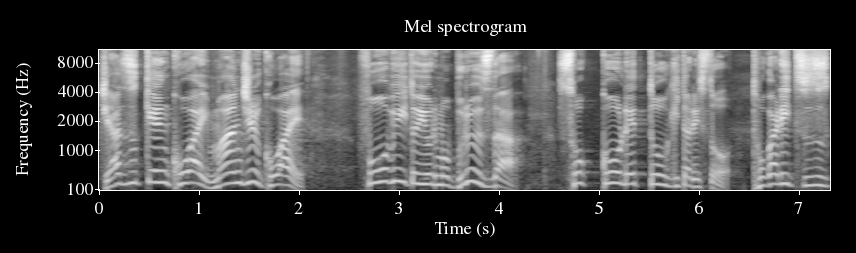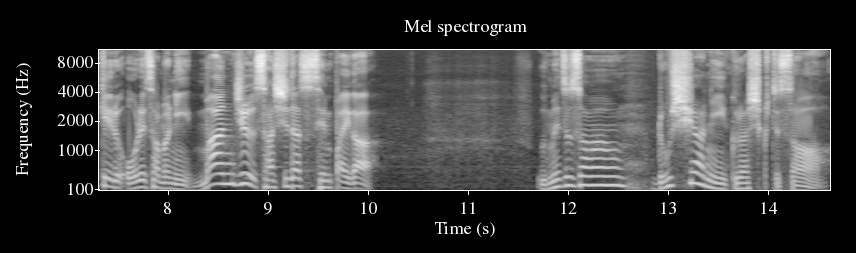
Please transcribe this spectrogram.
ジャズ犬怖いまんじゅう怖い。4ビートよりもブルーズだ。速攻列島ギタリスト。尖り続ける俺様にまんじゅう差し出す先輩が。梅津さんロシアに行くらしくてさ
